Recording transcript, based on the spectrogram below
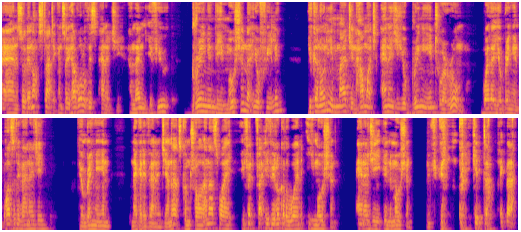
And so they're not static. And so you have all of this energy. And then if you bring in the emotion that you're feeling, you can only imagine how much energy you're bringing into a room, whether you're bringing positive energy, you're bringing in negative energy. And that's control. And that's why, if, if you look at the word emotion, energy in motion, if you can break it down like that,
